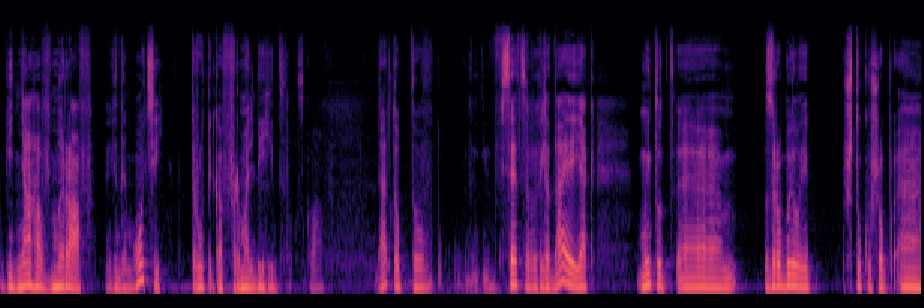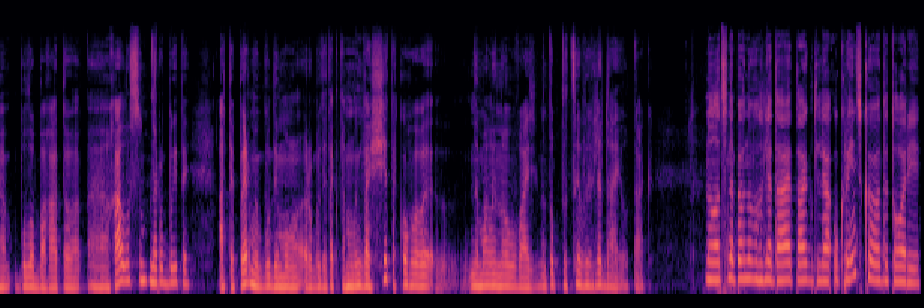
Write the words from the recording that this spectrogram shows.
бідняга вмирав від емоцій, трупіка формальдегід склав. Да? Тобто все це виглядає, як ми тут е, зробили штуку, щоб е, було багато е, галасу наробити, а тепер ми будемо робити так. Там ми ще такого не мали на увазі. Ну тобто, це виглядає отак. Ну, але це напевно виглядає так для української аудиторії.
